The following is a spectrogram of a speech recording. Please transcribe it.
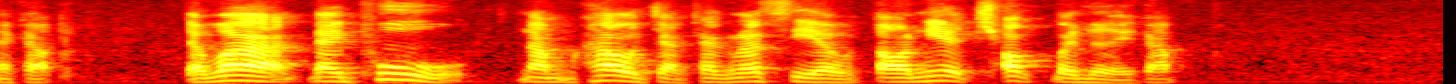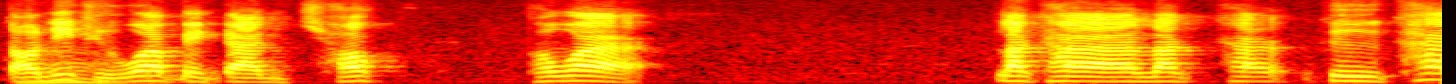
นะครับ แต่ว่าในผู้นำเข้าจากทางรัสเซียตอนนี้ช็อกไปเลยครับ ตอนนี้ถือว่าเป็นการช็อก เพราะว่าราคาราคาคือค่า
